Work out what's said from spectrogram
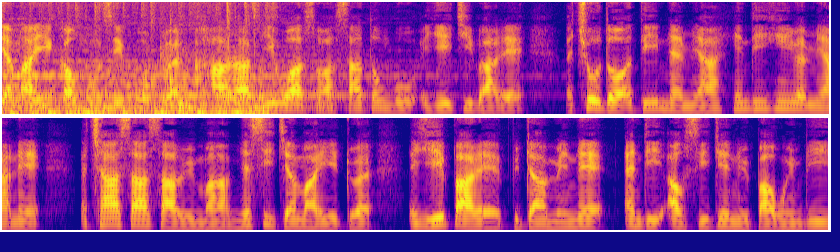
ျန်းမာရေးကောင်းမွန်စေဖို့အတွက်အာဟာရပြည့်ဝစွာစားသုံးဖို့အရေးကြီးပါတယ်။အချို့သောအသီးအနှံများဟင်းသီးဟင်းရွက်များနဲ့အခြားအစားအစာတွေမှာမျက်စိကျန်းမာရေးအတွက်အရေးပါတဲ့ဗီတာမင်နဲ့အန်တီအောက်ဆီဒင့်တွေပါဝင်ပြီး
